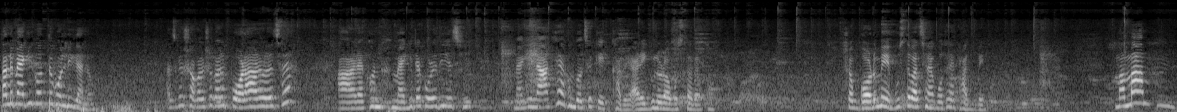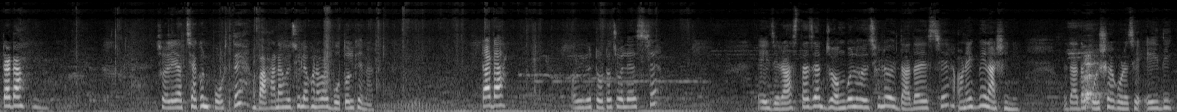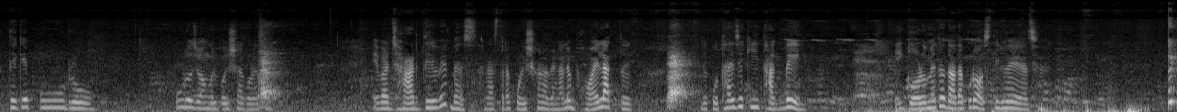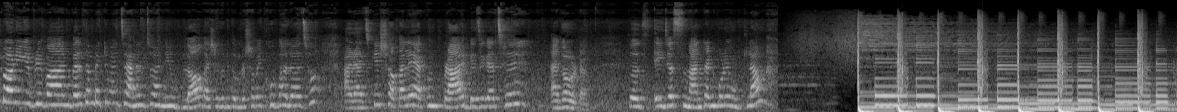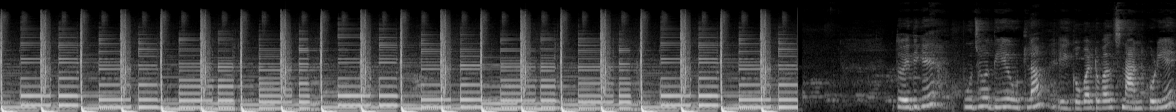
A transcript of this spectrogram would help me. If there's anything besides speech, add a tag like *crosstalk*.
তাহলে ম্যাগি করতে বললি কেন? আজকে সকাল সকাল পড়া রয়েছে, আর এখন ম্যাগিটা করে দিয়েছি। ম্যাগি না খেয়ে এখন বলছে কেক খাবে, আর এগুলোর অবস্থা দেখো। সব গরমে বুঝতে পারছে না কোথায় থাকবে। মামা, টাটা। চলে যাচ্ছে এখন পড়তে, বাহানা হয়েছিল এখন আবার বোতল কেনার। টাটা। ওদিকে টোটো চলে এসছে। এই যে রাস্তা যার জঙ্গল হয়েছিল, ওই দাদা এসছে অনেক দিন আসেনি। দাদা পরিষ্কার করেছে। এই দিক থেকে পুরো পুরো জঙ্গল পরিষ্কার করেছে। এবার ঝাড় দেবে, ব্যাস, রাস্তাটা পরিষ্কার হবে। নাহলে ভয় লাগতো যে কোথায় যে কি থাকবে। এই গরমে তো দাদা পুরো অস্থির হয়ে গেছে। Good morning everyone welcome back channel to new blog আশা করি তোমরা সবাই খুব ভালো আছো। আর আজকে সকালে এখন প্রায় বেজে গেছে এগারোটা। তো এই জাস্ট স্নান টান করে উঠলাম। দিয়ে উঠলাম, এই গোপাল টোপাল স্নান করিয়ে।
